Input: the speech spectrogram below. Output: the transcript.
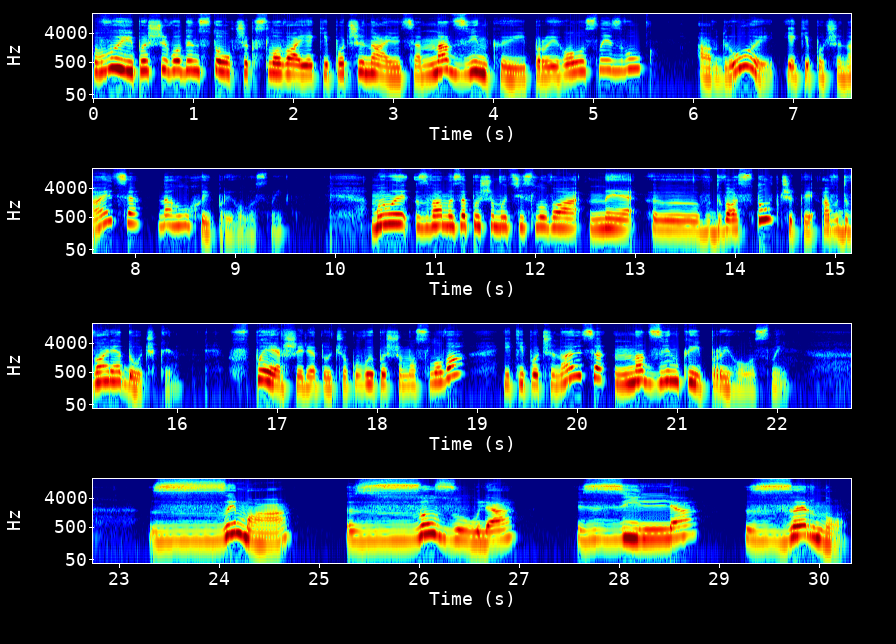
Випиши в один стовпчик слова, які починаються на дзвінкий приголосний звук, а в другий, які починаються на глухий приголосний. Ми, ми з вами запишемо ці слова не е, в два стовпчики, а в два рядочки. В перший рядочок випишемо слова, які починаються на дзвінкий приголосний. Зима, зозуля, зілля, зерно.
